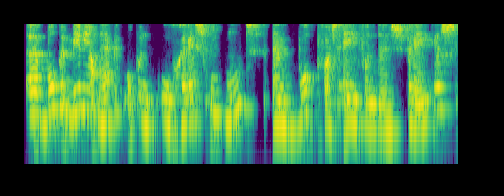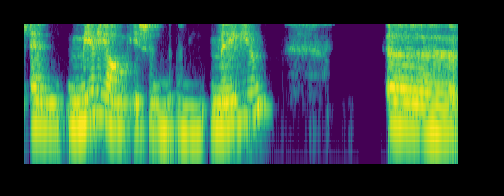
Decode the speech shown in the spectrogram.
Eh, Bob en Mirjam heb ik op een congres ontmoet. En Bob was een van de sprekers. En Mirjam is een, een medium. eh,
